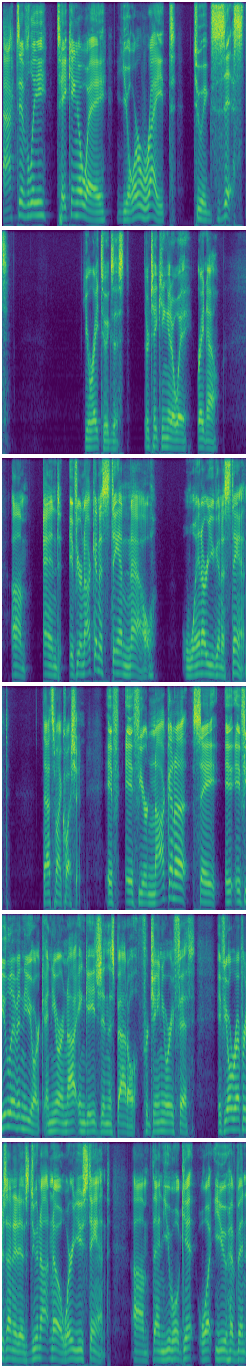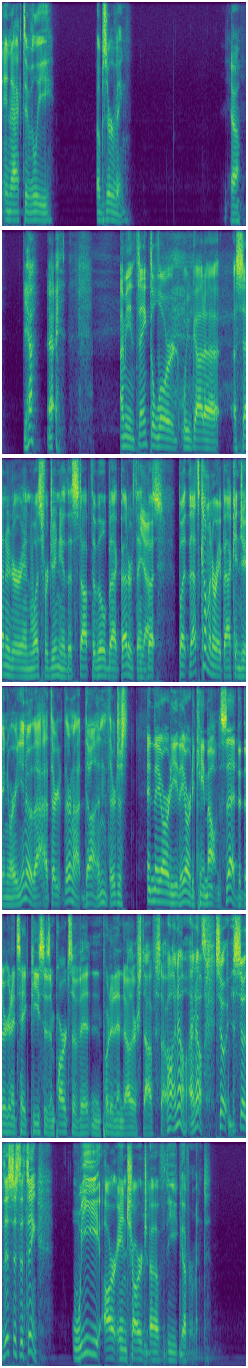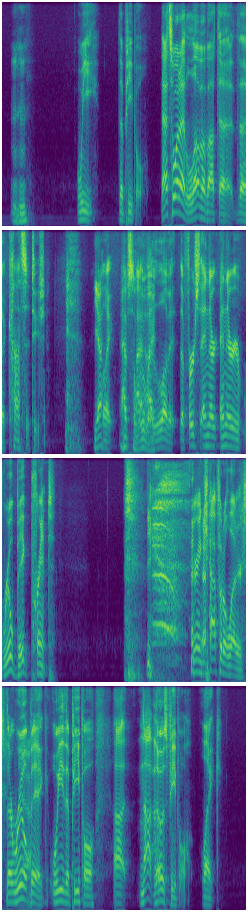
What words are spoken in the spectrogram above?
actively taking away your right to exist. Your right to exist. They're taking it away right now. Um, and if you're not going to stand now, when are you going to stand? That's my question. If if you're not gonna say if you live in New York and you are not engaged in this battle for January 5th, if your representatives do not know where you stand, um, then you will get what you have been inactively observing. Yeah. Yeah. I mean, thank the Lord we've got a, a senator in West Virginia that stopped the Build Back Better thing. Yes. But but that's coming right back in January. You know that. They're they're not done. They're just And they already they already came out and said that they're going to take pieces and parts of it and put it into other stuff. So Oh, I know, I know. So, so this is the thing: we are in charge of the government. Mm-hmm. We, the people. That's what I love about the the Constitution. yeah, Like, absolutely. I, I love it. The first, and they're and they're real big print. they're in capital letters. They're real big. We, the people, uh, not those people. Like,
